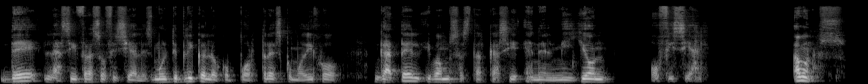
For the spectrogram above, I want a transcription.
de las cifras oficiales. Multiplíquenlo por tres, como dijo Gatel, y vamos a estar casi en el millón oficial. Vámonos.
